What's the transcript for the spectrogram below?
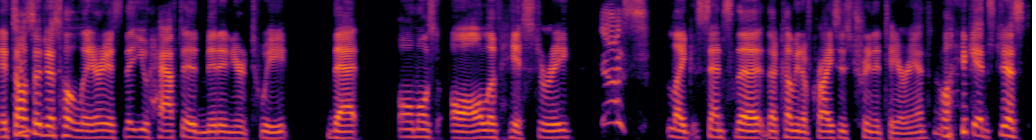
it's also just hilarious that you have to admit in your tweet that almost all of history, yes. like since the the coming of Christ, is Trinitarian. Like it's just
